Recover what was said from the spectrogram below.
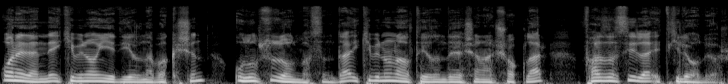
O nedenle 2017 yılına bakışın olumsuz olmasında 2016 yılında yaşanan şoklar fazlasıyla etkili oluyor.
